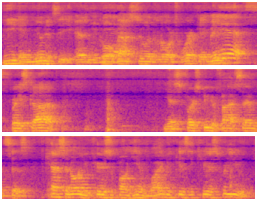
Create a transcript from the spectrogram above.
be in unity as we go about doing the Lord's work. Amen. Yes. Praise God. Yes, First Peter 5, 7 says, Casting all your cares upon him. Why? Because he cares for you.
